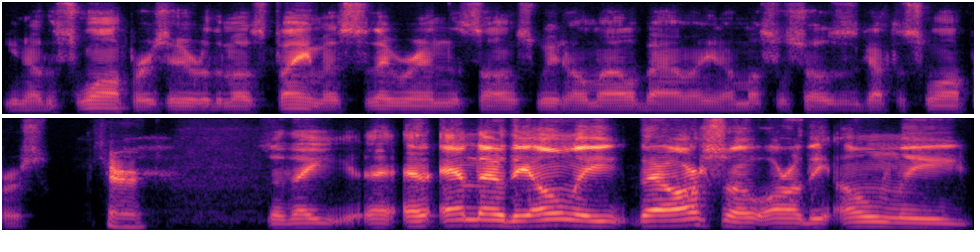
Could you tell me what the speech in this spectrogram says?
you know, the Swampers, who are the most famous. They were in the song Sweet Home Alabama. You know, Muscle Shoals has got the Swampers. Sure. So they, and, and they're the only, they also are the only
